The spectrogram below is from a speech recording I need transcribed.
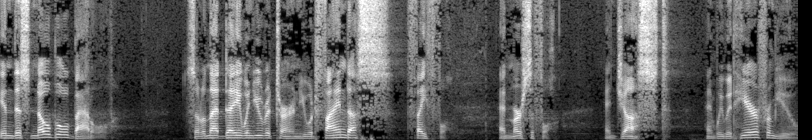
in this noble battle. So on that day when you return, you would find us faithful and merciful and just, and we would hear from you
